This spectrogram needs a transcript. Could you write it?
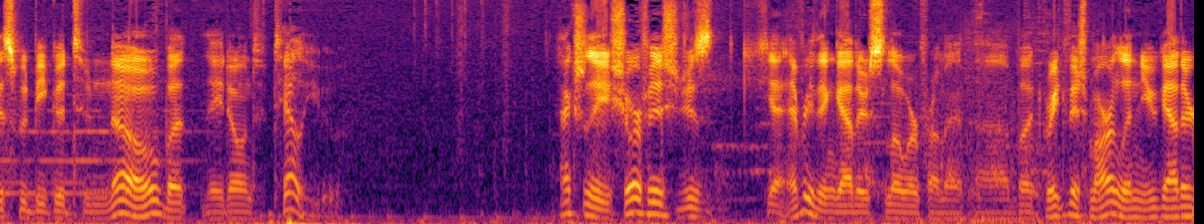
This would be good to know, but they don't tell you. Actually, shorefish just... Yeah, everything gathers slower from it, uh, but greatfish marlin you gather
